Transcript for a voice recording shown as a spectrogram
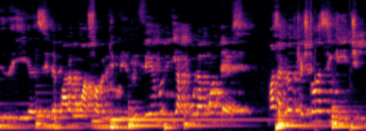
e, e se depara com a sogra de Pedro enferma, e a cura acontece. Mas a grande questão é a seguinte:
